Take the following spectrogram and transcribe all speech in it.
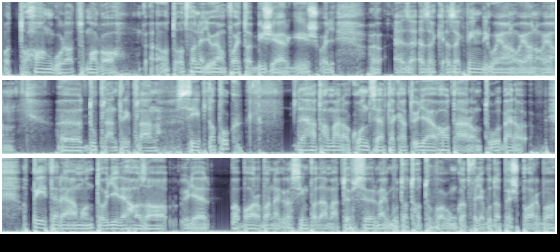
ott a hangulat maga, ott, ott van egy olyan fajta bizsergés, hogy ezek, ezek mindig olyan, olyan, olyan duplán, triplán szép napok, de hát ha már a koncertek, hát ugye határon túl, mert a, a Péter elmondta, hogy ide-haza, ugye a Barba Negra színpadán már többször megmutathattuk magunkat, vagy a Budapest Parkba.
